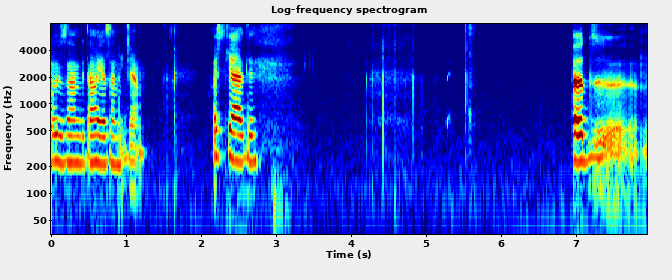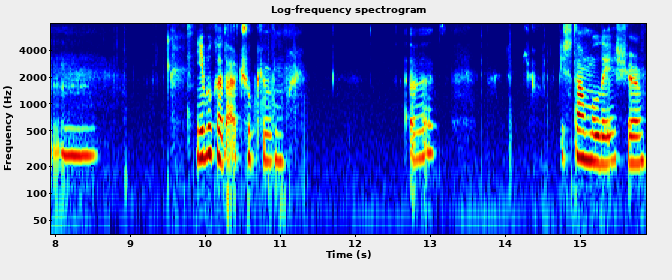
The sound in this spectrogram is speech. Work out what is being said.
O yüzden bir daha yazamayacağım. Hoş geldin. Adım... Niye bu kadar çok yorum var? Evet. İstanbul'da yaşıyorum.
